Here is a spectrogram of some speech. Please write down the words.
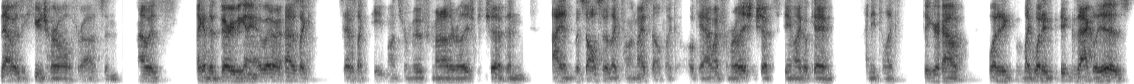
that was a huge hurdle for us and i was like at the very beginning i I was like say i was like eight months removed from another relationship and i was also like telling myself like okay i went from a relationship to being like okay i need to like figure out what it like what it exactly is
